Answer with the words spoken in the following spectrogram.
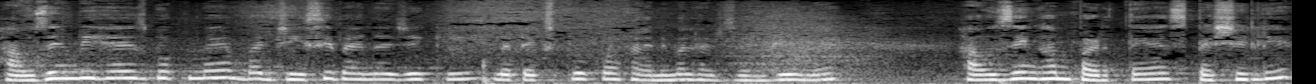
हाउसिंग भी है इस बुक में बट जीसी बैनर्जी की the textbook of animal husbandry में हाउसिंग हम पढ़ते हैं स्पेशली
